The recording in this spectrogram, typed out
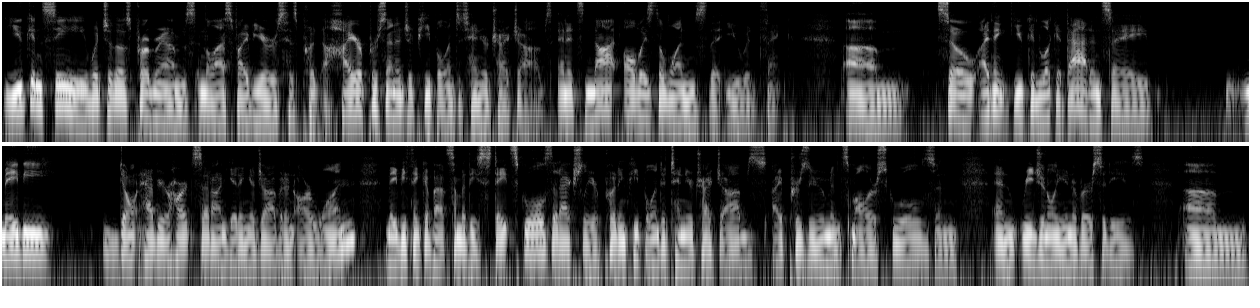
you can see which of those programs in the last five years has put a higher percentage of people into tenure track jobs, and it's not always the ones that you would think. Um, so I think you can look at that and say maybe don't have your heart set on getting a job at an R1. Maybe think about some of these state schools that actually are putting people into tenure track jobs, I presume, in smaller schools and, and regional universities. Um,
